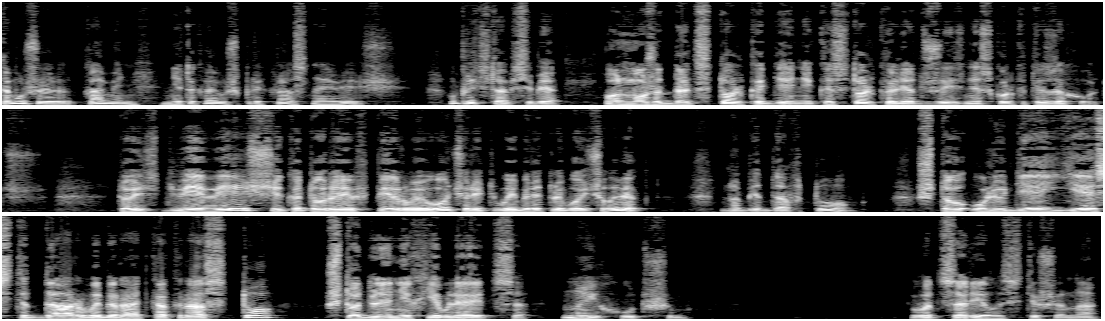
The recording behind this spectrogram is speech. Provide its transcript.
Тому же камень не такая уж прекрасная вещь. Ну, представь себе, он может дать столько денег и столько лет жизни, сколько ты захочешь. То есть две вещи, которые в первую очередь выберет любой человек. Но беда в том, что у людей есть дар выбирать как раз то, что для них является наихудшим. Воцарилась тишина.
